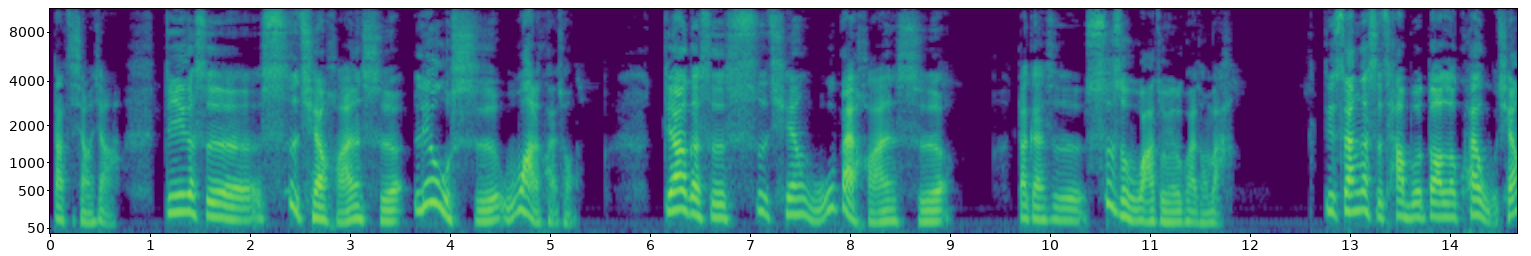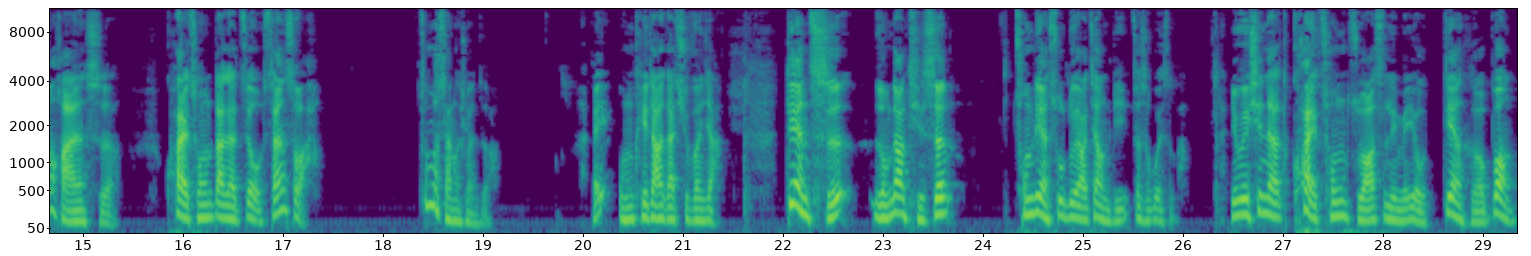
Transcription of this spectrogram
大致想想啊，第一个是四千毫安时六十五瓦的快充，第二个是四千五百毫安时，大概是四十五瓦左右的快充吧，第三个是差不多到了快五千毫安时。快充大概只有三十瓦，这么三个选择，哎，我们可以大概区分一下，电池容量提升，充电速度要降低，这是为什么？因为现在快充主要是里面有电荷泵，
